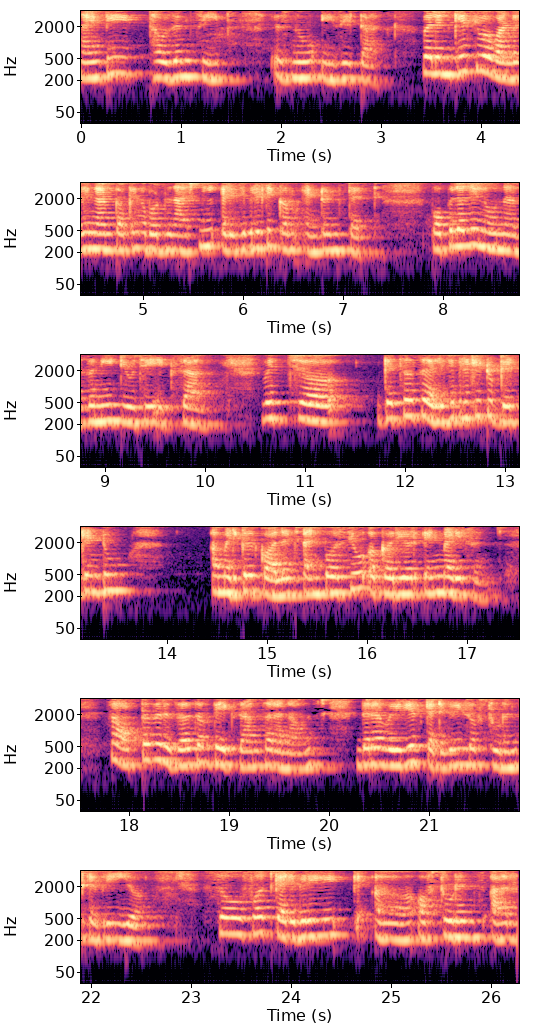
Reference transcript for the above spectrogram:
90,000 seats is no easy task. Well, in case you are wondering, I am talking about the National Eligibility Cum Entrance Test, popularly known as the NEET UG exam, which uh, gets us the eligibility to get into a medical college and pursue a career in medicine. So, after the results of the exams are announced, there are various categories of student every year. So, first category uh, of students are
